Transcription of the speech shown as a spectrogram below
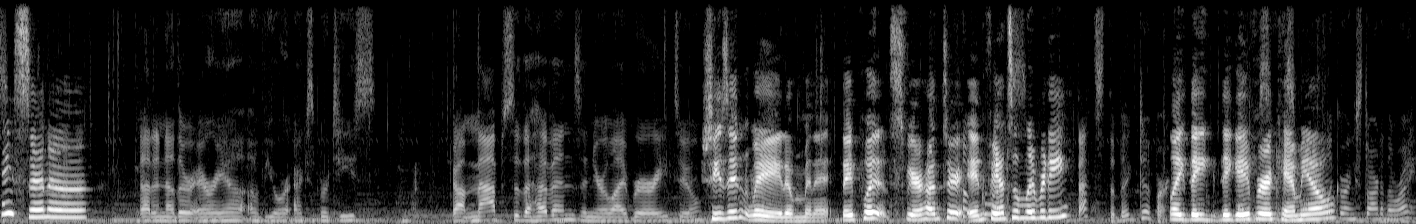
Hey, Senna! That another area of your expertise? Got maps of the heavens in your library, too? She's in- wait a minute. They put Sphere Hunter of in course. Phantom Liberty? That's the Big Dipper. Like, they, they gave her a cameo? Right.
